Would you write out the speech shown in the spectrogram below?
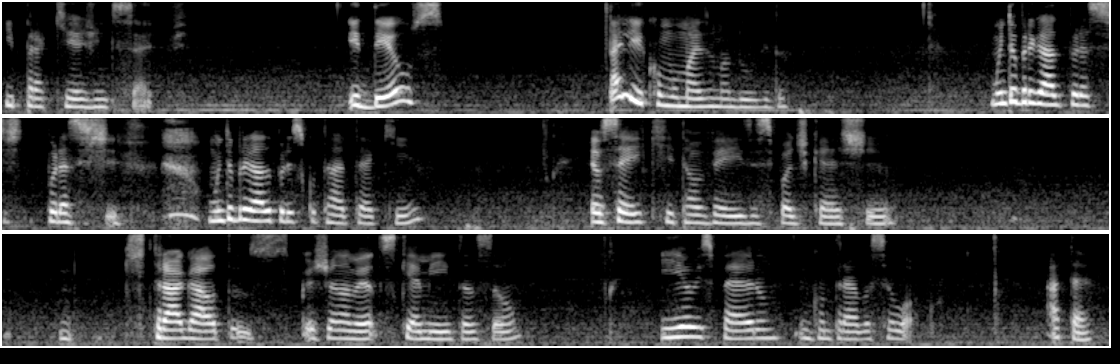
e para que a gente serve? E Deus tá ali como mais uma dúvida. Muito obrigado por, assi por assistir. Muito obrigado por escutar até aqui. Eu sei que talvez esse podcast te traga altos questionamentos, que é a minha intenção. E eu espero encontrar você logo. Até!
